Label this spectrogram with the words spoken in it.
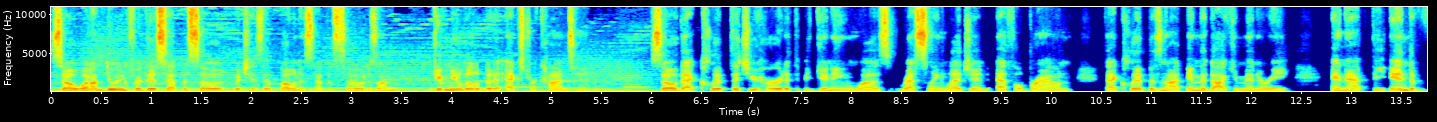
So, what I'm doing for this episode, which is a bonus episode, is I'm giving you a little bit of extra content. So that clip that you heard at the beginning was wrestling legend Ethel Brown. That clip is not in the documentary. And at the end of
